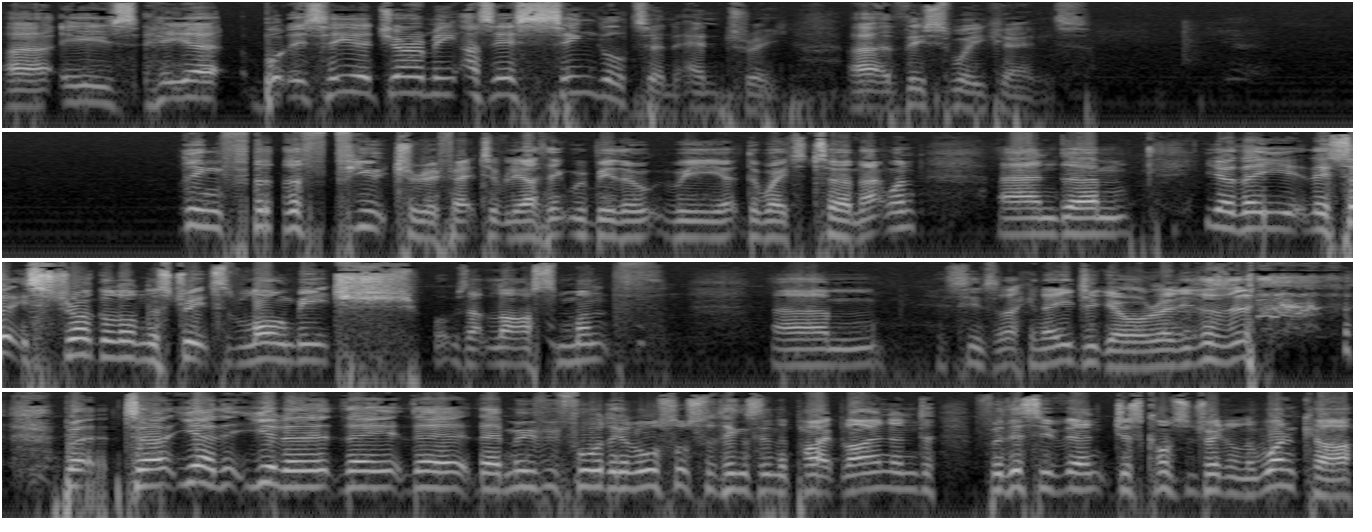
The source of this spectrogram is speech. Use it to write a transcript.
Uh, is here, but is here, Jeremy, as a singleton entry this weekend Building for the future, effectively, I think would be the we, uh, the way to term that one. And um, you know, they they certainly struggled on the streets of Long Beach. What was that last month? Um, it seems like an age ago already, doesn't it? but uh, yeah, you know, they they're, they're moving forward. They've got all sorts of things in the pipeline, and for this event, just concentrate on the one car,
